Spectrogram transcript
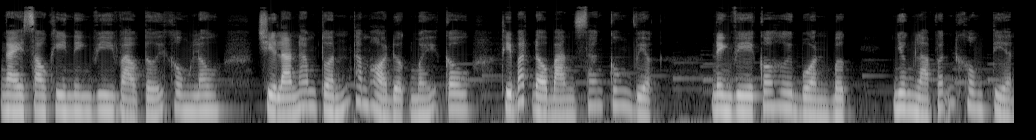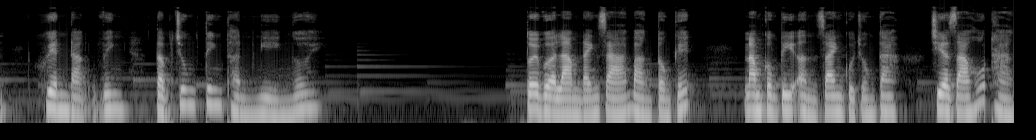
ngay sau khi Ninh Vi vào tới không lâu. Chỉ là Nam Tuấn thăm hỏi được mấy câu thì bắt đầu bàn sang công việc Ninh Vi có hơi buồn bực, nhưng là vẫn không tiện, khuyên Đặng Vinh tập trung tinh thần nghỉ ngơi. Tôi vừa làm đánh giá bằng tổng kết. Năm công ty ẩn danh của chúng ta chia ra hốt hàng.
